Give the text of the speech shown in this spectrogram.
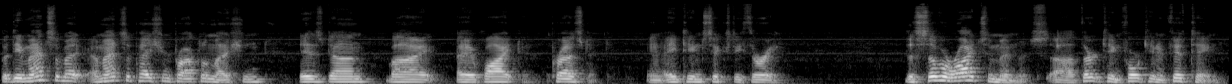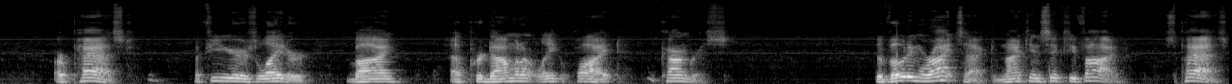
but the Emancipa- Emancipation Proclamation is done by a white president in 1863. The Civil Rights Amendments, uh, 13, 14, and 15, are passed a few years later by a predominantly white Congress. The Voting Rights Act of 1965 was passed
